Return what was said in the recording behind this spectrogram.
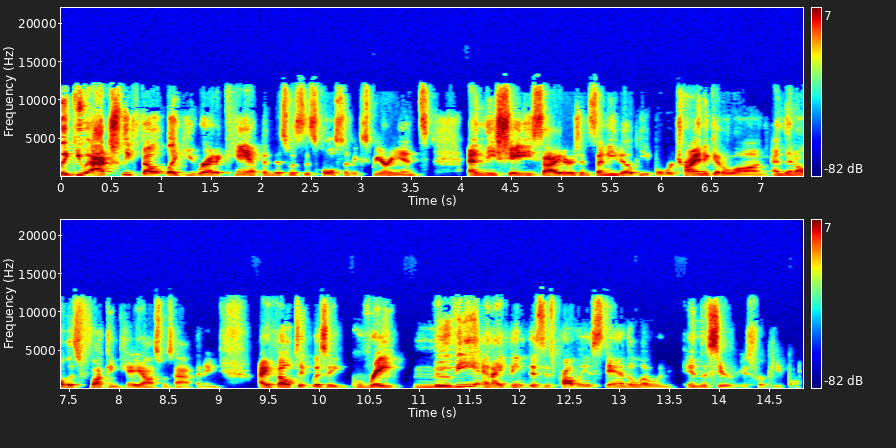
like you actually felt like you were at a camp and this was this wholesome experience and these shady siders and sunnyvale people were trying to get along and then all this fucking chaos was happening i felt it was a great movie and i think this is probably a standalone in the series for people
